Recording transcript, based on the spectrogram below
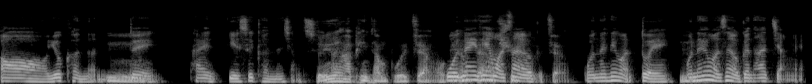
哦，有可能，嗯，对，他也是可能想吃饭，因为他平常不会这样。我那天晚上有这样，我那天晚对、嗯、我那天晚上有跟他讲，哎，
